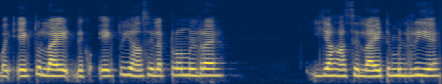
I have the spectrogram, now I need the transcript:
भाई, एक तो लाइट देखो, एक तो यहाँ से इलेक्ट्रॉन मिल रहा है, यहाँ से लाइट मिल रही है,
